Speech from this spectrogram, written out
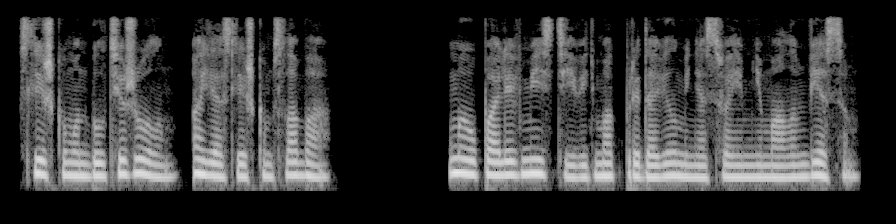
Слишком он был тяжелым, а я слишком слаба. Мы упали вместе, и ведьмак придавил меня своим немалым весом.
